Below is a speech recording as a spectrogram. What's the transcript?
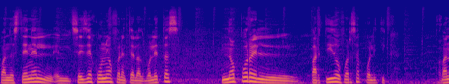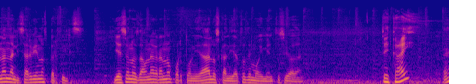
cuando estén el, el 6 de junio frente a las boletas, no por el partido o fuerza política. Van a analizar bien los perfiles y eso nos da una gran oportunidad a los candidatos de Movimiento Ciudadano. ¿Te cae? ¿eh?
